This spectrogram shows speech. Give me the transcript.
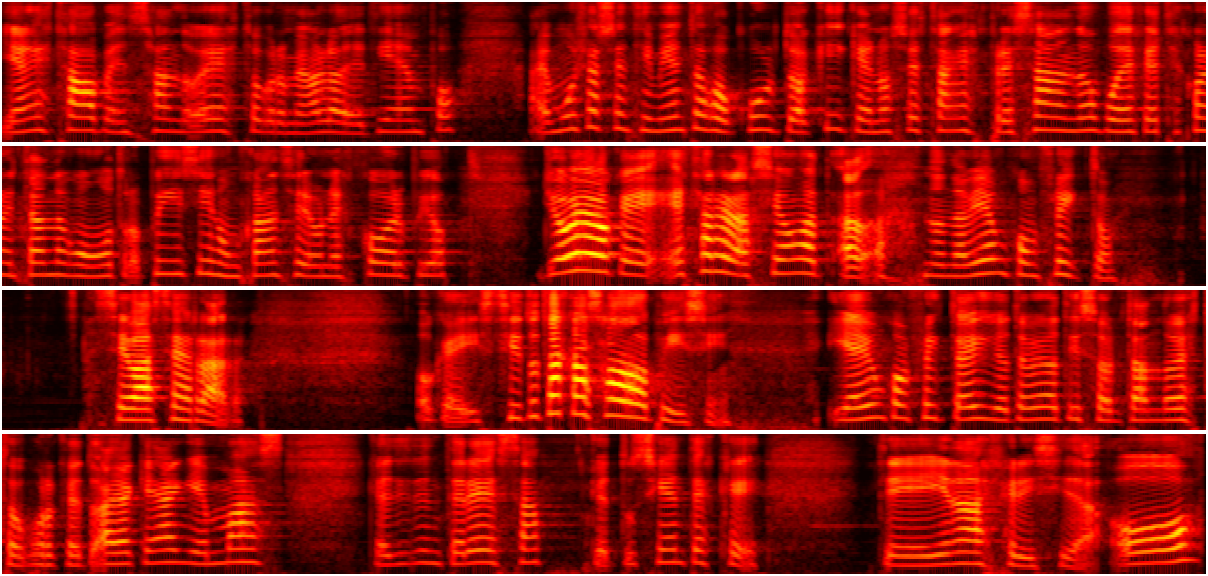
y han estado pensando esto, pero me habla de tiempo. Hay muchos sentimientos ocultos aquí que no se están expresando. Puede que estés conectando con otro Pisces, un cáncer, un escorpio. Yo veo que esta relación donde había un conflicto se va a cerrar. Ok, si tú estás casado, Pisces, y hay un conflicto ahí, yo te veo a ti soltando esto porque hay aquí alguien más que a ti te interesa, que tú sientes que te llena de felicidad. O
